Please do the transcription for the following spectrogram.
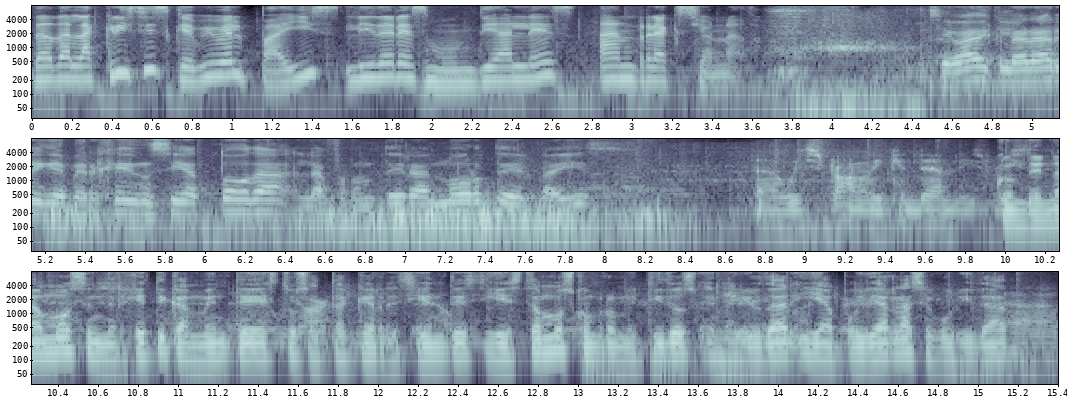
Dada la crisis que vive el país, líderes mundiales han reaccionado. Se va a declarar en emergencia toda la frontera norte del país. Condenamos energéticamente estos ataques recientes y estamos comprometidos en ayudar y apoyar la seguridad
